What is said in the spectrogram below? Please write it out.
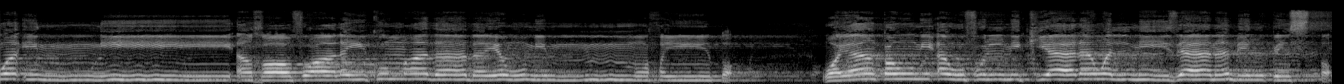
وإني أخاف عليكم عذاب يوم محيط. ويا قوم أوفوا المكيال والميزان بالقسط.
